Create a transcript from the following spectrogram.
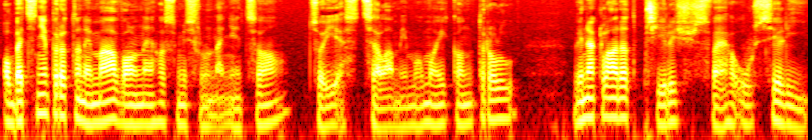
Obecně proto nemá volného smyslu na něco, co je zcela mimo moji kontrolu, vynakládat příliš svého úsilí.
